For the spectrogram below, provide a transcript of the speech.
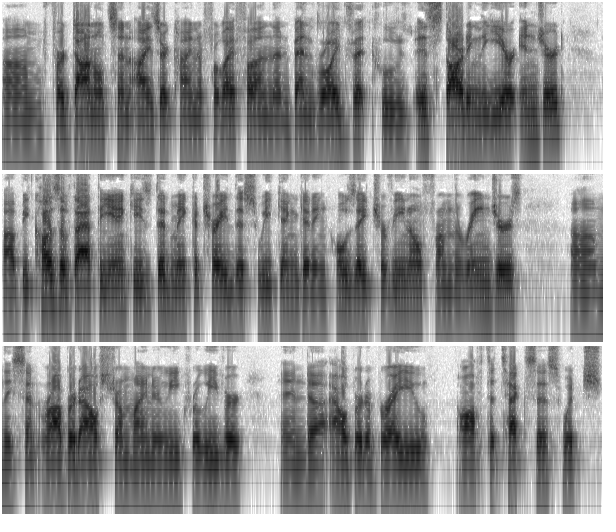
um, for Donaldson, Isiah Kiner Falefa, and then Ben Rortvedt, who is starting the year injured. Uh, because of that, the Yankees did make a trade this weekend, getting Jose Trevino from the Rangers. Um, they sent Robert Ahlstrom, minor league reliever, and uh, Albert Abreu off to Texas, which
